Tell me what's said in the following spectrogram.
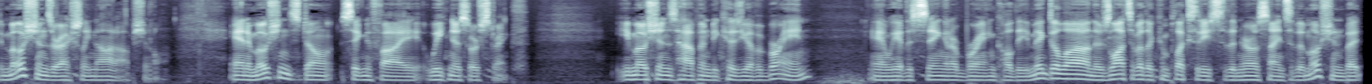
Emotions are actually not optional. And emotions don't signify weakness or strength. Emotions happen because you have a brain, and we have this thing in our brain called the amygdala, and there's lots of other complexities to the neuroscience of emotion, but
